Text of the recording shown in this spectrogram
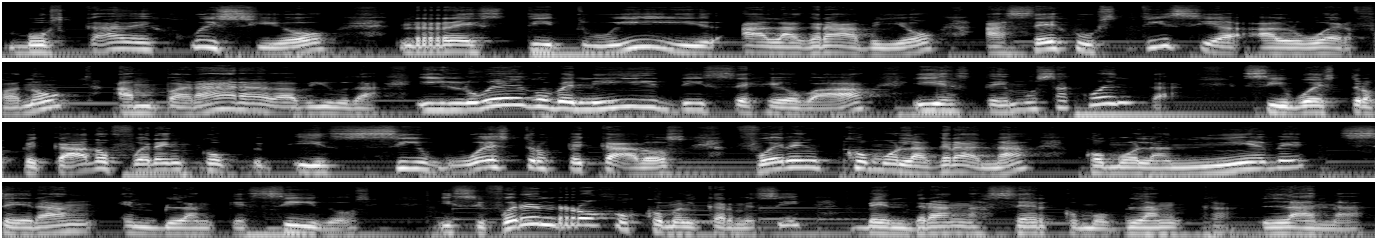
buscar el juicio, restituir al agravio, hacer justicia al huérfano, amparar a la viuda. Y luego venid, dice Jehová, y estemos a cuenta. Si vuestros pecados fueren y si vuestros pecados fueren como la grana, como la nieve, serán emblanquecidos y si fueren rojos como el carmesí, vendrán a ser como blanca lana.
